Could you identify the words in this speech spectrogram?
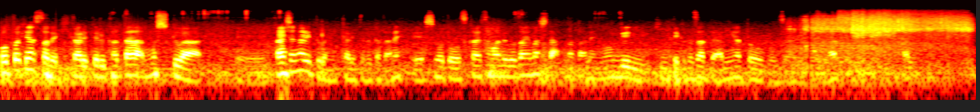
ポッドキャストで聞かれてる方、もしくはえ会社帰りとかに聞かれてる方ね、え仕事お疲れ様でございました。またね、のんびり聞いてくださってありがとうございます。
